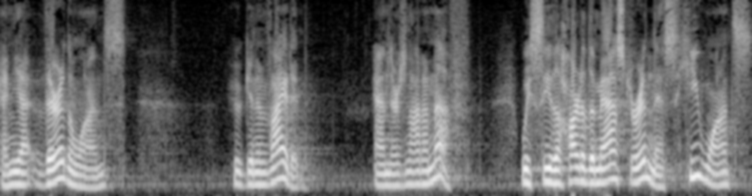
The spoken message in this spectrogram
and yet they're the ones who get invited and there's not enough. We see the heart of the master in this. He wants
